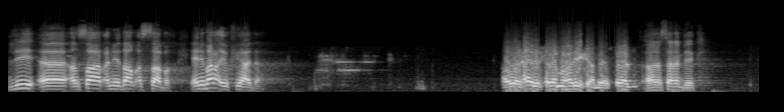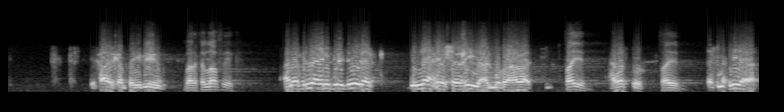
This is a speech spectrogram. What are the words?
لأنصار النظام السابق. يعني ما رأيك في هذا؟ أول حاجة السلام عليكم يا أستاذ. أهلا وسهلا بك. كيف حالكم طيبين؟ بارك الله فيك. أنا بالله نبي ادعي لك من ناحية شرعية على المظاهرات. طيب. عرفتوا؟ طيب. تسمع فيها؟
